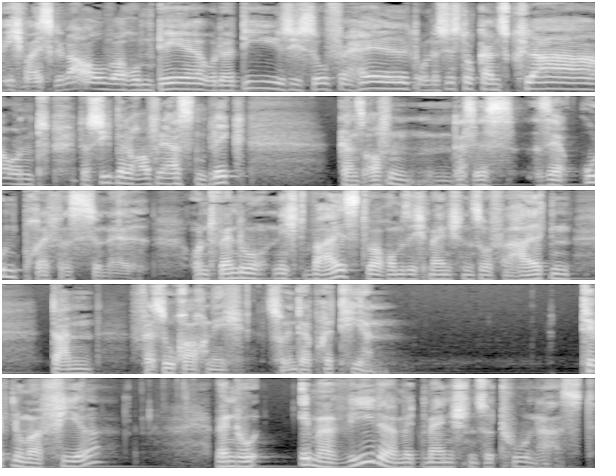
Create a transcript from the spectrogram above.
ich weiß genau, warum der oder die sich so verhält und es ist doch ganz klar und das sieht man doch auf den ersten Blick. Ganz offen, das ist sehr unprofessionell. Und wenn du nicht weißt, warum sich Menschen so verhalten, dann versuch auch nicht zu interpretieren. Tipp Nummer vier. Wenn du immer wieder mit Menschen zu tun hast,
